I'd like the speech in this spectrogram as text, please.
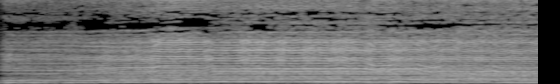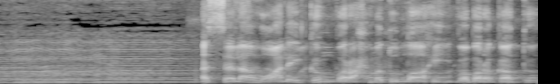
അസ്സലാമു അലൈക്കും വറഹ്മത്തുള്ളാഹി വബറകാത്തു.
